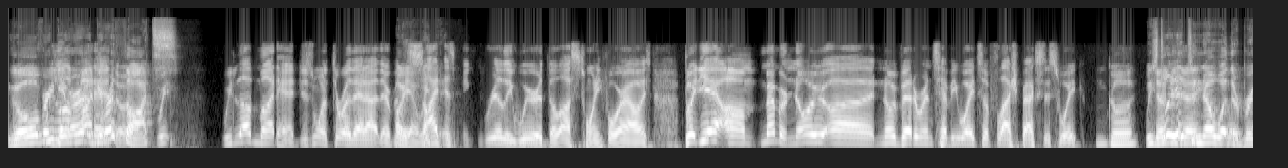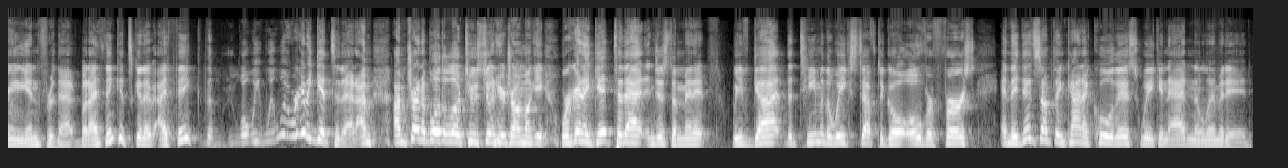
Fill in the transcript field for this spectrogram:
go over, We give our give our thoughts. We- We love MUT Head. Just want to throw that out there. But Oh, yeah, we site has been really weird the last 24 hours. But yeah, um, remember no uh no veterans heavyweights or flashbacks this week. Okay. We still Every get to know what they're bringing in for that, but I think it's gonna. I think the, what we, we we're gonna get to that. I'm I'm trying to blow the load too soon here, John Monkey. We're gonna get to that in just a minute. We've got the team of the week stuff to go over first, and they did something kind of cool this week in adding a limited.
